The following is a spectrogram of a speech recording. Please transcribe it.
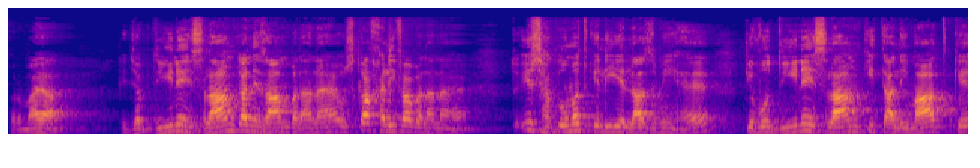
فرمایا کہ جب دین اسلام کا نظام بنانا ہے، اس کا خلیفہ بنانا ہے تو اس حکومت کے لیے لازمی ہے کہ وہ دین اسلام کی تعلیمات کے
